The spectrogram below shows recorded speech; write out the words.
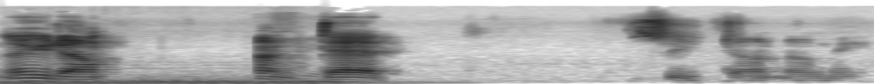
No, you don't. I'm dead. So you don't know me.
